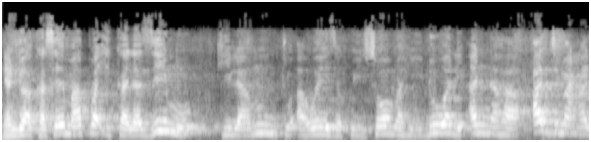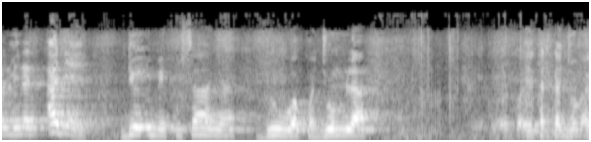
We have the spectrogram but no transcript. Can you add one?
Na ndio akasema hapa ikalazimu kila mtu aweze kuisoma hii dua liannaha ajmaa min al-ad'i, ndio imekusanya dua kwa jumla katika jumla,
